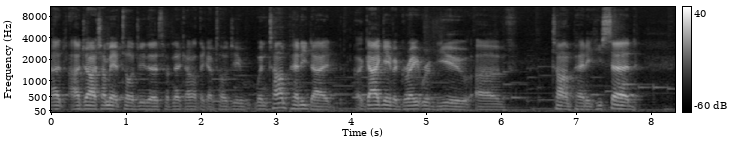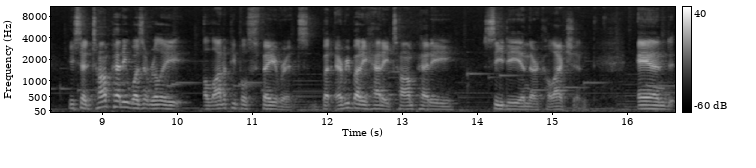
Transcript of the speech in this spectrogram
I, I, Josh, I may have told you this, but Nick, I don't think I've told you. When Tom Petty died, a guy gave a great review of Tom Petty. He said, he said Tom Petty wasn't really a lot of people's favorites, but everybody had a Tom Petty CD in their collection. And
